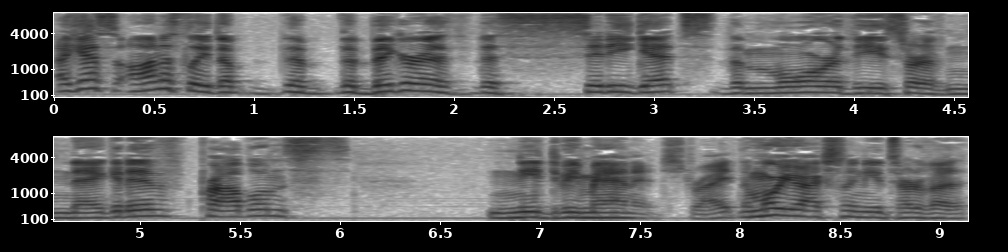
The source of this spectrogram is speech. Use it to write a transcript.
I guess honestly, the, the the bigger the city gets, the more these sort of negative problems need to be managed. Right, the more you actually need sort of a,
